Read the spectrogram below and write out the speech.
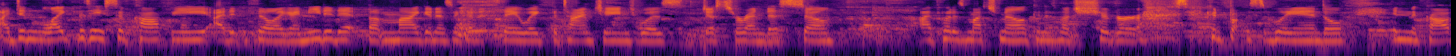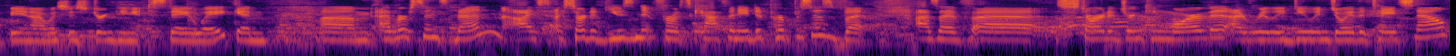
I didn't like the taste of coffee. I didn't feel like I needed it, but my goodness, I couldn't stay awake. The time change was just horrendous. So I put as much milk and as much sugar as I could possibly handle in the coffee, and I was just drinking it to stay awake. And um, ever since then, I, I, started using it for its caffeinated purposes. But as I've uh, started drinking more of it, I really do enjoy the taste now.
